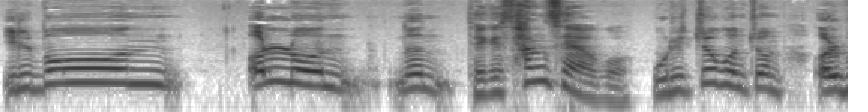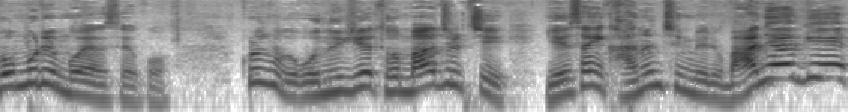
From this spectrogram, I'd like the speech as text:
일본 언론은 되게 상세하고 우리 쪽은 좀 얼버무린 모양새고 그래서 어느 게 더 맞을지 예상이 가는 측면이고 만약에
